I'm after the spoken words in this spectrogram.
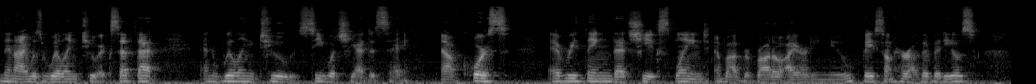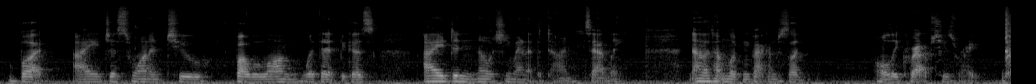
then I was willing to accept that and willing to see what she had to say. Now, of course, everything that she explained about vibrato I already knew based on her other videos, but I just wanted to follow along with it because I didn't know what she meant at the time, sadly. Now that I'm looking back, I'm just like, holy crap, she's right.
